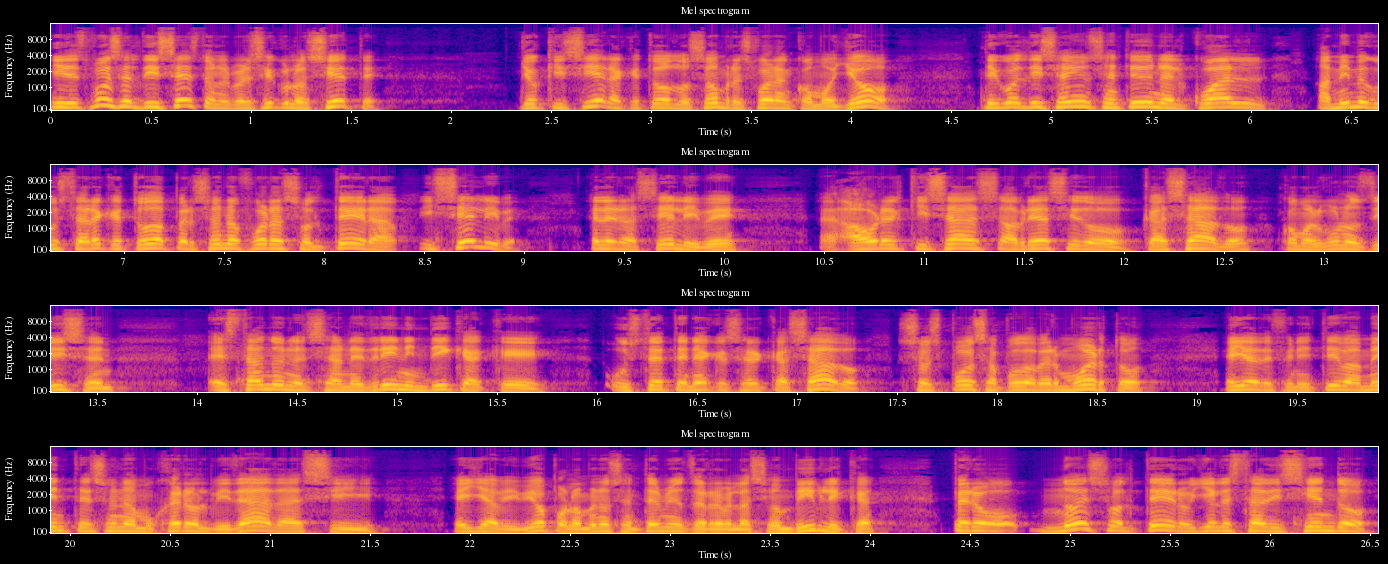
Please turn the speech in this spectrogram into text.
Y después él dice esto en el versículo 7. Yo quisiera que todos los hombres fueran como yo. Digo, él dice, hay un sentido en el cual a mí me gustaría que toda persona fuera soltera y célibe. Él era célibe. Ahora él quizás habría sido casado, como algunos dicen. Estando en el Sanedrín indica que usted tenía que ser casado. Su esposa pudo haber muerto. Ella definitivamente es una mujer olvidada si ella vivió, por lo menos en términos de revelación bíblica, pero no es soltero y él está diciendo,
